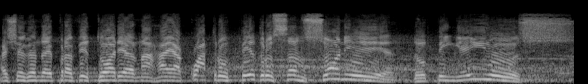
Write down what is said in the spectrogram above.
Vai chegando aí para vitória na raia 4, Pedro Sansone, do Pinheiros.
